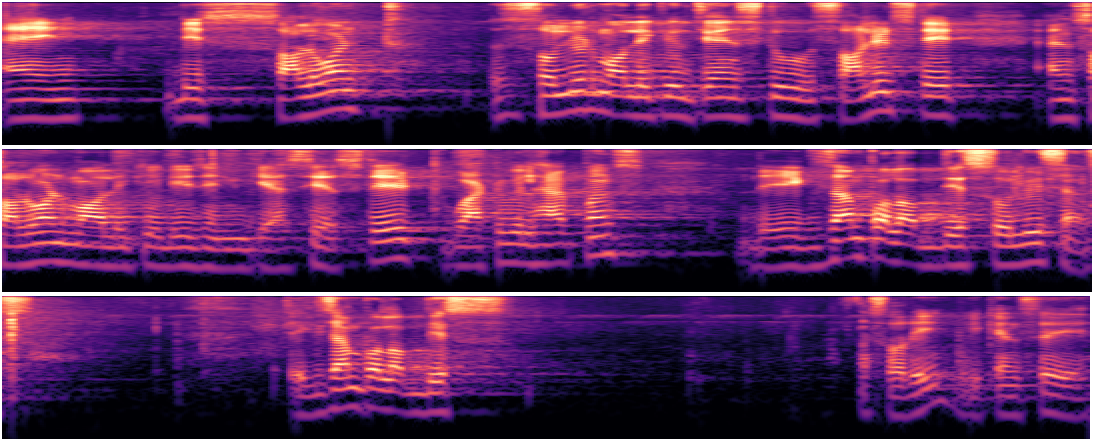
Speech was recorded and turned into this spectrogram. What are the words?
and this solvent solute molecule change to solid state and solvent molecule is in gaseous state what will happens the example of these solutions example of this sorry we can say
